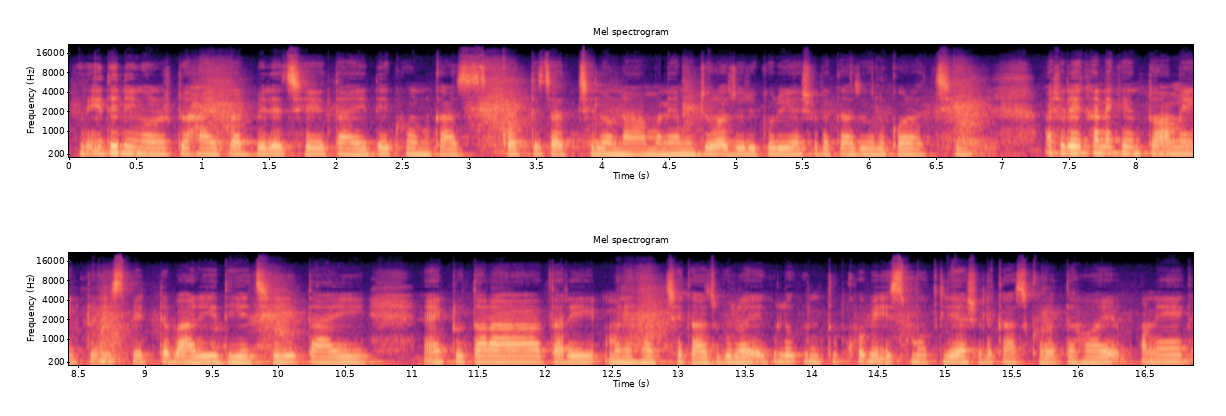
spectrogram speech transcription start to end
কিন্তু ইদানিং ওর একটু হাইপার বেড়েছে, তাই দেখুন কাজ করতে চাচ্ছিল না। মানে আমি জোরাজোরি করেই আসলে কাজগুলো করাচ্ছি। আসলে এখানে কিন্তু আমি একটু স্পিডটা বাড়িয়ে দিয়েছি, তাই একটু তাড়াতাড়ি মানে হচ্ছে কাজগুলো। এগুলো কিন্তু খুবই স্মুথলি আসলে কাজ করাতে হয়। অনেক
